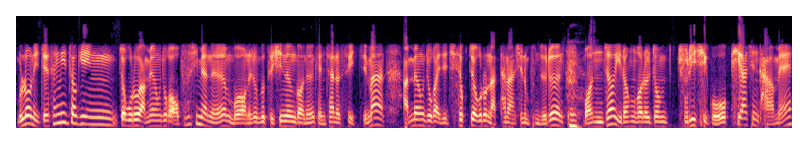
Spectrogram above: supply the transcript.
물론 이제 생리적인 쪽으로 안면홍조가 없으시면은 뭐 어느 정도 드시는 거는 괜찮을 수 있지만 안면홍조가 이제 지속적으로 나타나시는 분들은 네. 먼저 이런 거를 좀 줄이시고 피하신 다음에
